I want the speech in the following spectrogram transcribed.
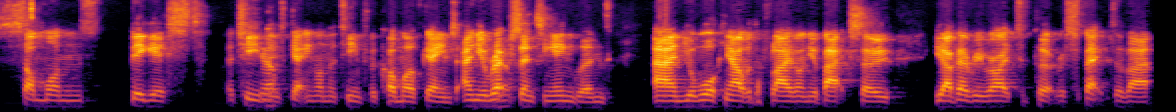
someone's biggest achievement yep. getting on the team for the Commonwealth Games, and you're representing. England, and you're walking out with the flag on your back. So you have every right to put respect to that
